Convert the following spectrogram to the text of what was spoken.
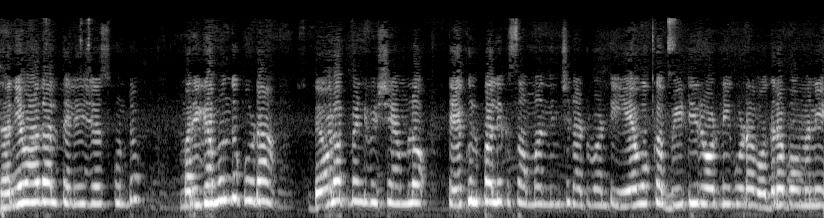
ధన్యవాదాలు తెలియజేసుకుంటూ మరి ఇక ముందు కూడా డెవలప్మెంట్ విషయంలో టేకుల్పల్లికి సంబంధించినటువంటి ఏ ఒక్క బీటీ రోడ్ని కూడా వదలబోమని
